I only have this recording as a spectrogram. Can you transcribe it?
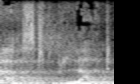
First blood.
